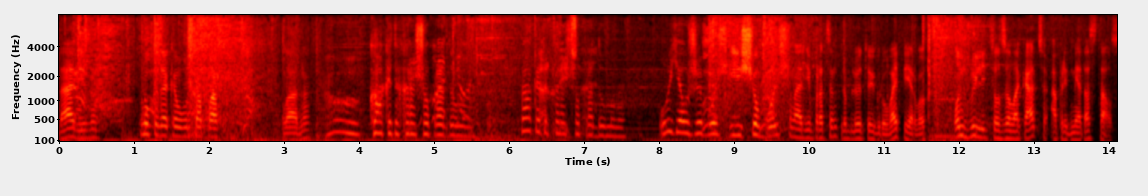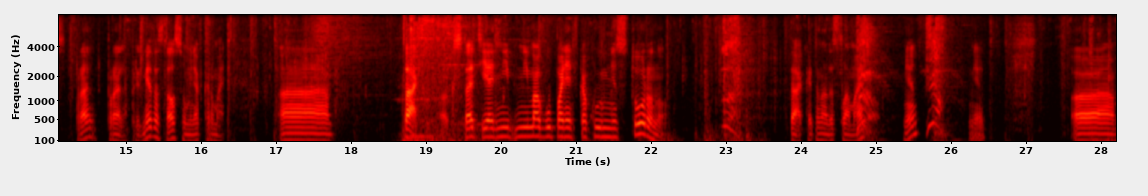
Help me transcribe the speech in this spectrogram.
Да, вижу. Ну-ка, дай-ка уркопас. Ладно. О, Как это хорошо продумано. Как это хорошо продумано. Ой, я уже больше, еще больше на 1% люблю эту игру. Во-первых, он вылетел за локацию, а предмет остался. Правильно? Правильно. Предмет остался у меня в кармане. А, так, кстати, я не, не могу понять, в какую мне сторону. Так, это надо сломать. Нет? Нет. А,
